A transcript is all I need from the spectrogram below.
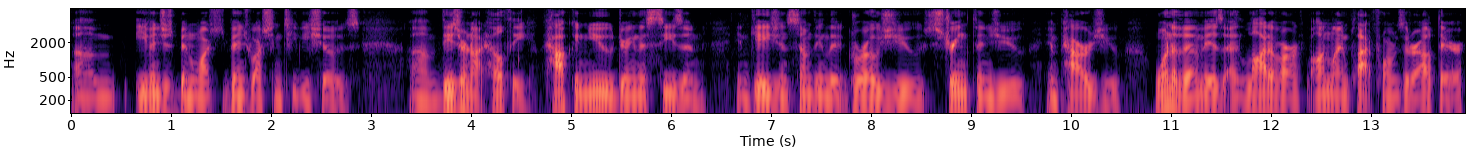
um, even just watch, binge watching TV shows. Um, these are not healthy. How can you, during this season, engage in something that grows you, strengthens you, empowers you? One of them is a lot of our online platforms that are out there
